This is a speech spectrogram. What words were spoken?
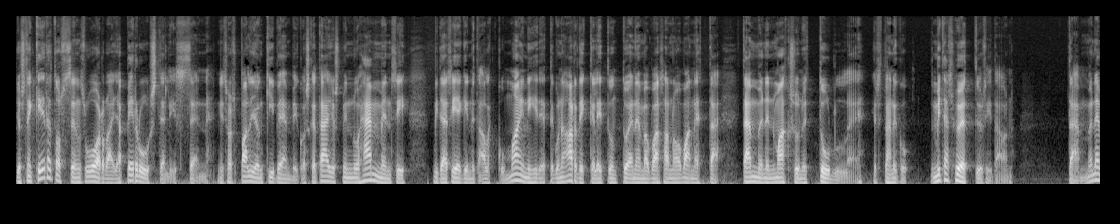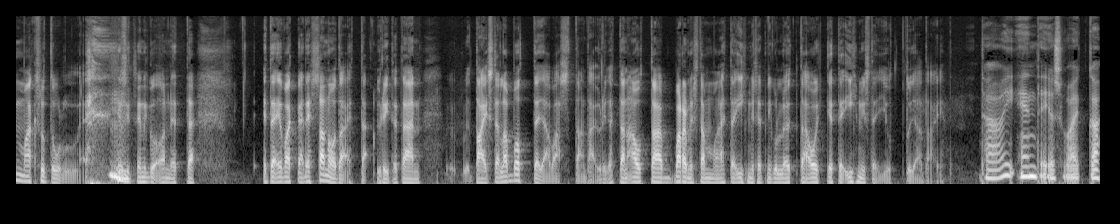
jos ne kertoisi sen suoraan ja perustelis sen, niin se olisi paljon kivempi, koska tämä just minun hämmensi, mitä siekin nyt alkuun mainitsit, että kun ne artikkelit tuntuu enemmän vaan sanovan, että tämmöinen maksu nyt tulee. Ja sitten vähän niin kuin, mitäs hyötyä siitä on? Tämmöinen maksu tulee. Mm. ja sitten se niin kuin on, että että ei vaikka edes sanota, että yritetään taistella botteja vastaan, tai yritetään auttaa varmistamaan, että ihmiset niin löytää oikeiden ihmisten juttuja. Tai... Tai entä jos vaikka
